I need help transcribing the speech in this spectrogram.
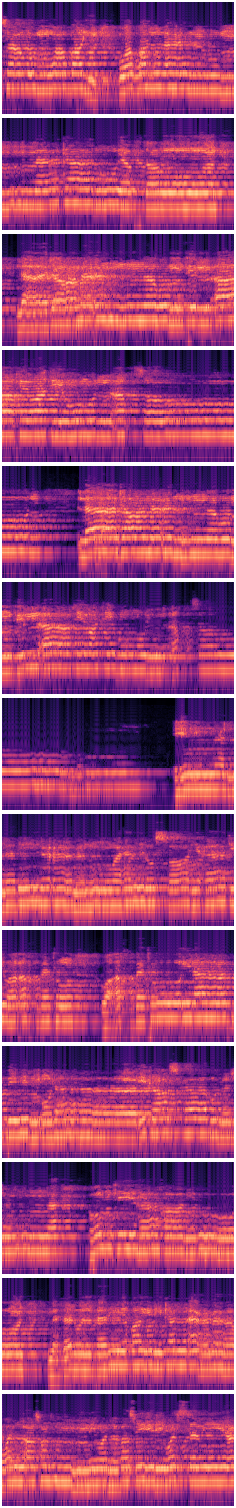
أنفسهم وضل وضل عنهم ما كانوا يفترون. لا جرم أنهم في الآخرة هم الأخسرون. لا جرم أنهم في الآخرة هم إن الذين آمنوا وعملوا الصالحات وأخبتوا وأخبتوا إلى ربهم أولئك أصحاب الجنة هم فيها خالدون مثل الفريقين كالأعمى والأصم والبصير والسميع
